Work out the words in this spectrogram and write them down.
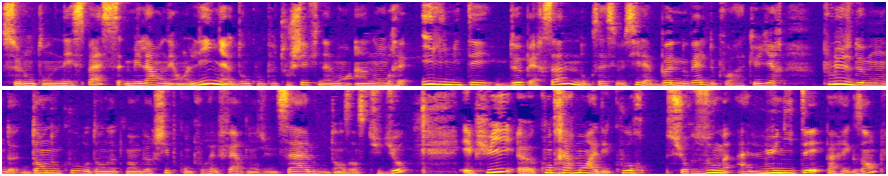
selon ton espace, mais là on est en ligne, donc on peut toucher finalement un nombre illimité de personnes. Donc ça c'est aussi la bonne nouvelle de pouvoir accueillir plus de monde dans nos cours ou dans notre membership qu'on pourrait le faire dans une salle ou dans un studio. Et puis, euh, contrairement à des cours sur Zoom à l'unité, par exemple,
